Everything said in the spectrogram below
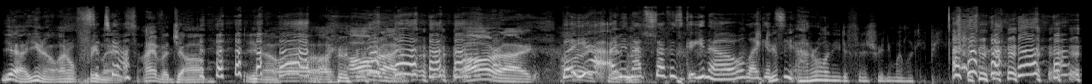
Yeah, you know, I don't freelance. I have a job. You know, uh, All right. All right. But All right, yeah, I mean that stuff is good. You know, like do you it's have any Adderall? I need to finish reading my Lucky Peach.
